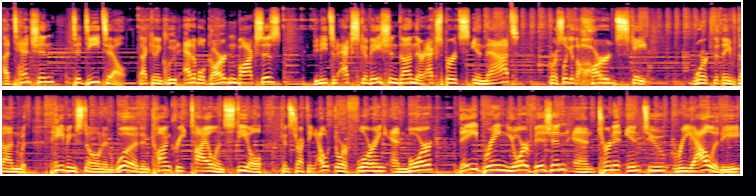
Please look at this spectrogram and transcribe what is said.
attention to detail. That can include edible garden boxes. If you need some excavation done, they're experts in that. Of course, look at the hardscape work that they've done with paving stone and wood and concrete tile and steel, constructing outdoor flooring and more. They bring your vision and turn it into reality.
